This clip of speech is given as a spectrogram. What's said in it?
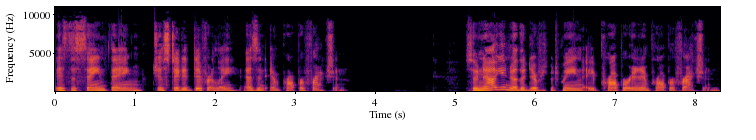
is the same thing, just stated differently, as an improper fraction. So now you know the difference between a proper and improper fraction.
